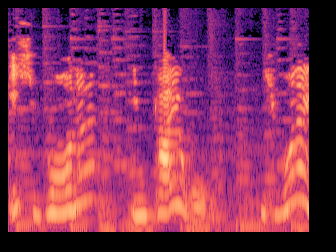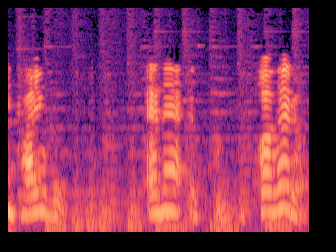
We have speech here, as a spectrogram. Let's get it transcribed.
ich wohne in Kairo ich wohne in Kairo أنا أسكن في القاهرة.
